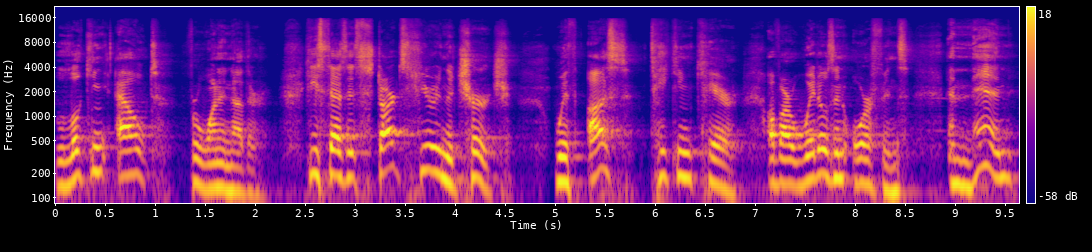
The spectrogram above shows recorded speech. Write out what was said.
looking out for one another. He says it starts here in the church with us taking care of our widows and orphans, and then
